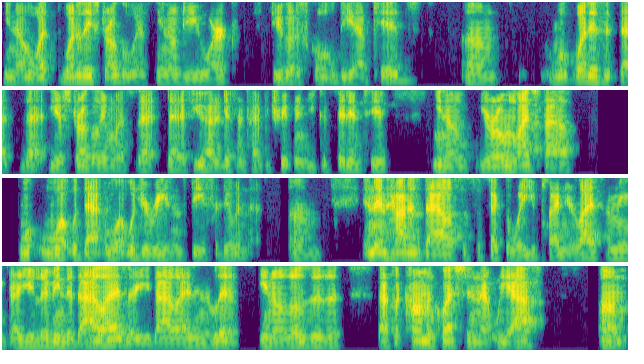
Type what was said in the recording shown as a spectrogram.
you know, what what do they struggle with? You know, do you work? Do you go to school? Do you have kids? Um, what is it that that you're struggling with that that if you had a different type of treatment you could fit into you know your own lifestyle what would that what would your reasons be for doing that um, and then how does dialysis affect the way you plan your life i mean are you living to dialyze or are you dialyzing to live you know those are the that's a common question that we ask um,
